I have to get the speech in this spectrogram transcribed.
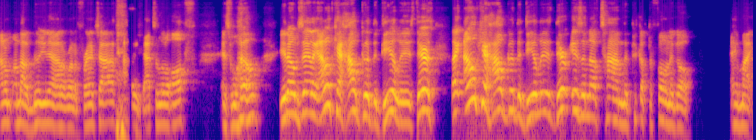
I don't, I'm not a billionaire. I don't run a franchise. I think that's a little off as well. You know what I'm saying? Like, I don't care how good the deal is. There's like, I don't care how good the deal is. There is enough time to pick up the phone and go, "Hey, Mike,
